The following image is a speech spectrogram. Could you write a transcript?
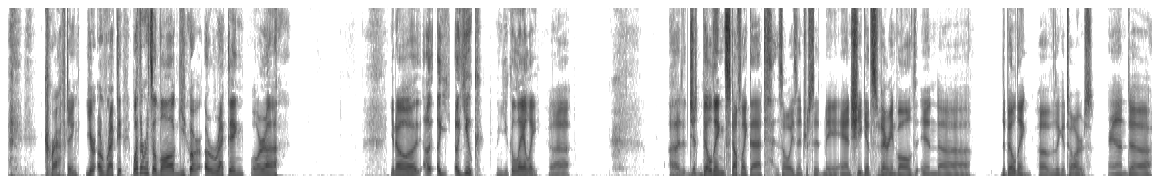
crafting you're erecting whether it's a log you're erecting or uh you know a a, a, uke a ukulele uh uh, just building stuff like that has always interested me, and she gets very involved in uh, the building of the guitars. And uh,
